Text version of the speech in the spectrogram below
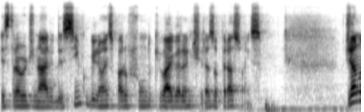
extraordinário de 5 bilhões para o fundo que vai garantir as operações. Já no,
